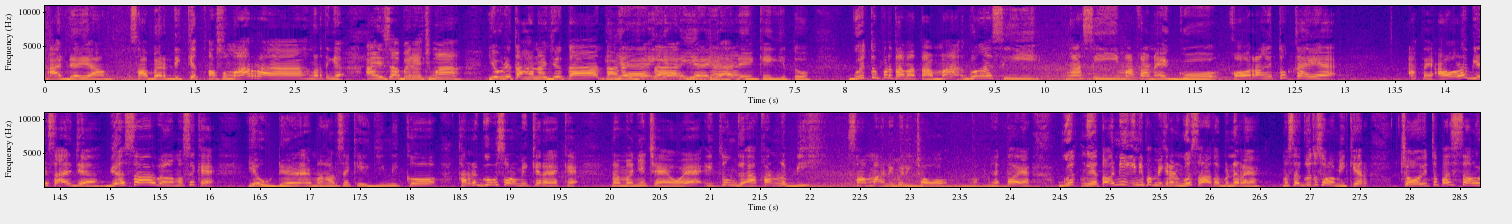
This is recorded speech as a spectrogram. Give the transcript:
ada yang sabar dikit langsung marah, ngerti nggak? Ay sabarnya cuma ya udah tahan aja tan, tahan iya, aja tan, iya, gitu iya, iya, kan. ada yang kayak gitu. Gue tuh pertama-tama gue ngasih ngasih makan ego ke orang itu kayak apa ya awalnya biasa aja. Biasa banget maksudnya kayak ya udah emang harusnya kayak gini kok. Karena gue selalu mikir ya kayak namanya cewek itu nggak akan lebih sama dibanding cowok. Nggak tau ya. Gue nggak tahu nih ini pemikiran gue salah atau bener ya. Masa gue tuh selalu mikir cowok itu pasti selalu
